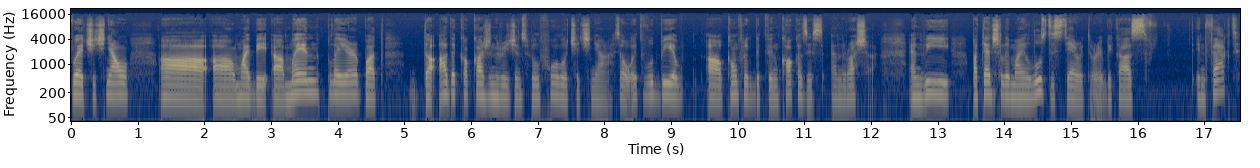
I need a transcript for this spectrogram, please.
where Chechnya uh, uh, might be a main player, but the other Caucasian regions will follow Chechnya. So it would be a, a, conflict between Caucasus and Russia. And we potentially might lose this territory because, in fact,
